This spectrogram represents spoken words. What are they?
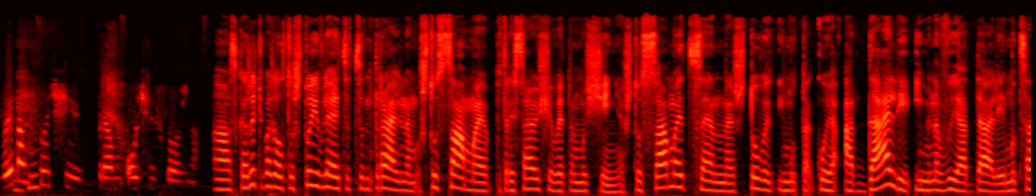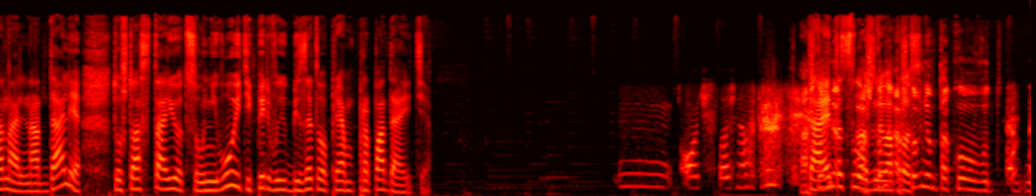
в этом Мгм. случае прям очень сложно. А, скажите, пожалуйста, что является центральным, что самое потрясающее в этом мужчине, что самое ценное, что вы ему такое отдали, именно вы отдали, эмоционально отдали, то, что остается у него, и теперь вы без этого прям пропадаете? Очень сложный вопрос. А Да, это нем- сложный а что, вопрос. А что в нем такого вот у-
